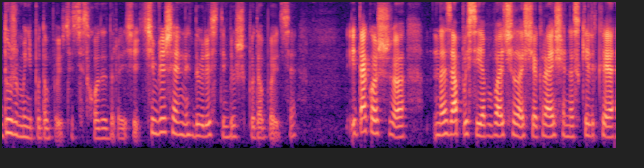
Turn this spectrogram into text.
Дуже мені подобаються ці сходи, до речі. Чим більше я на них дивлюсь, тим більше подобається. І також е, на записі я побачила ще краще, наскільки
